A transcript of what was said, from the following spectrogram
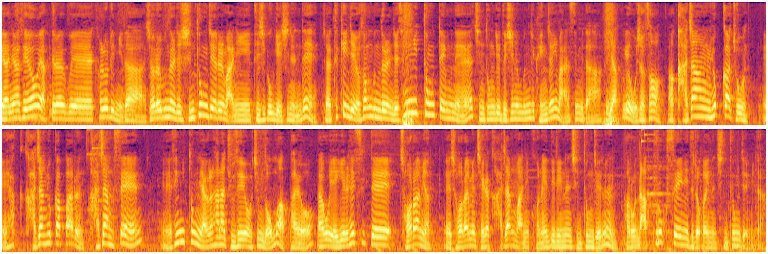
네, 안녕하세요. 약드라이브의 칼로리입니다. 자, 여러분들 이제 진통제를 많이 드시고 계시는데, 자, 특히 이제 여성분들 이제 생리통 때문에 진통제 드시는 분들이 굉장히 많습니다. 그 약국에 오셔서 어, 가장 효과 좋은, 예, 학- 가장 효과 빠른, 가장 센 예, 생리통 약을 하나 주세요. 지금 너무 아파요. 라고 얘기를 했을 때 저라면, 예, 저라면 제가 가장 많이 권해드리는 진통제는 바로 나프록센이 들어가 있는 진통제입니다.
